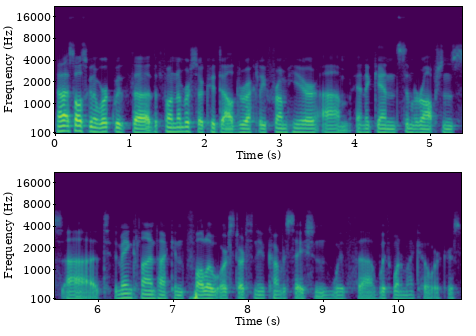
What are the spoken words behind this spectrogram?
Now that's also going to work with uh, the phone number, so I could dial directly from here. Um, and again, similar options uh, to the main client. I can follow or start a new conversation with, uh, with one of my coworkers.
